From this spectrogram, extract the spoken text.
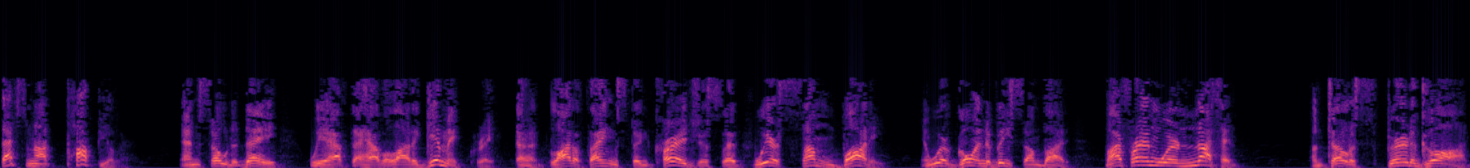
That's not popular. And so today, we have to have a lot of gimmickry, uh, a lot of things to encourage us that we're somebody and we're going to be somebody. My friend, we're nothing until the Spirit of God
